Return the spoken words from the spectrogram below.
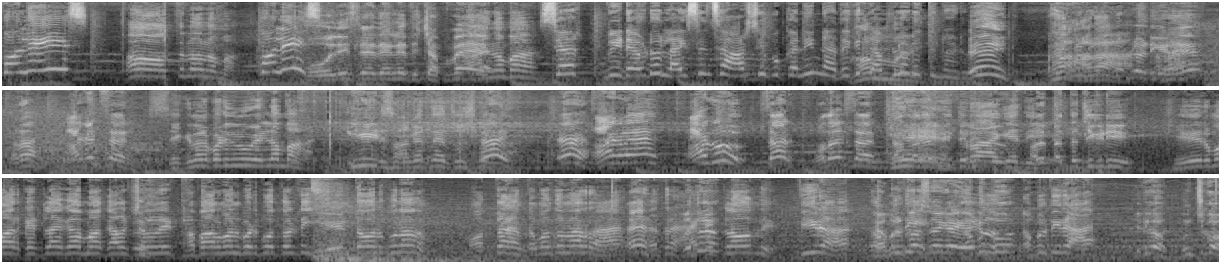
పోలీస్ ఆ, వస్తున్నానమ్మా పోలీస్ పోలీస్ లేదేం లేదు చెప్పవే ఆయనమ్మా. సార్ వీడెవడో లైసెన్స్ ఆర్సీ బుక్ అని నా దగ్గర డబ్బులు అడుగుతున్నాడు ఏయ్, రా, నేను రా, డబ్బులు అడిగానే? రా. ఆగండి సార్ సిగ్నల్ పడి నువ్వు వెళ్ళమ్మా ఈ సంగతి నేను చూసుకో ఏయ్, ఏయ్, ఆగలే ఆగు సార్ వదండి సార్ నా ఏ, పని మీకు తెలుసు. రాగేది. అది పెద్ద జిగిడి షేర్ మార్కెట్ లాగా మా కలెక్షన్ టపాల్మని పడిపోతుంటే ఏంటో అనుకున్నాను మొత్తం ఎంతమంది ఉన్నారా ఏ, పెద్ద వదిలు. racket లా ఉంది తీరా డబ్బులు డబ్బులు తీ. కోసమేగా డబ్బులు, ఏడుపు. డబ్బులు తీరా ఇదిగో ఉంచుకో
